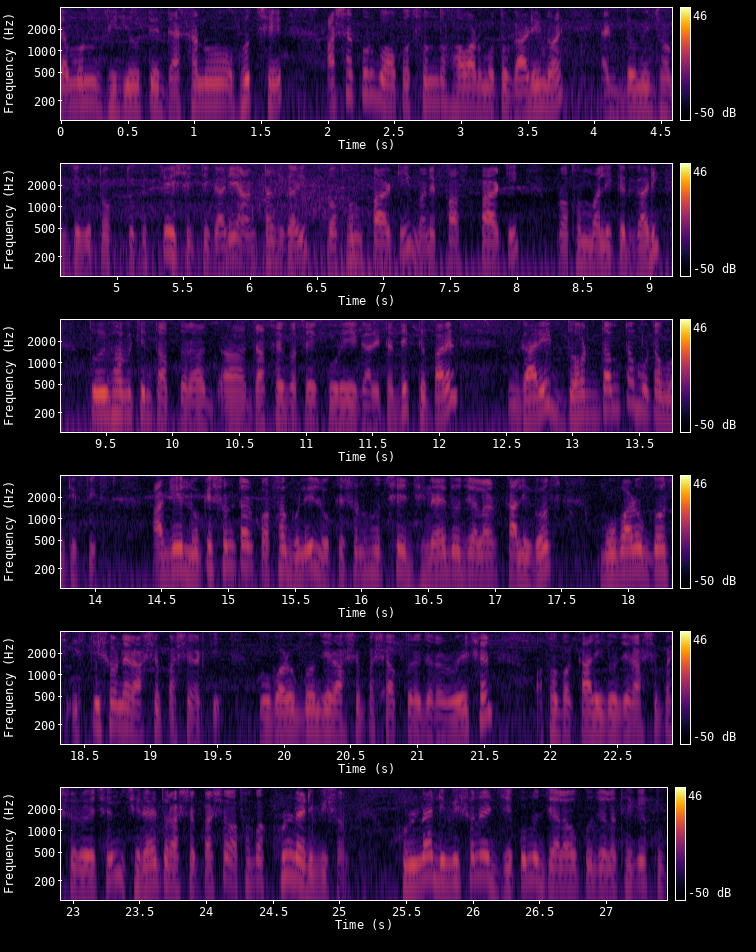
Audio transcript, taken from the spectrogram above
যেমন ভিডিওতে দেখানো হচ্ছে, আশা করব অপছন্দ হওয়ার মতো গাড়ি নয়, একদমই ঝকঝকে তকতকে ফ্রেশ একটি গাড়ি আনটাচ গাড়ি, প্রথম পার্টি মানে ফার্স্ট পার্টি প্রথম মালিকের গাড়ি, তো ওইভাবে কিন্তু আপনারা যাচাই বাছাই করে গাড়িটা দেখতে পারেন। গাড়ির দরদামটা মোটামুটি ফিক্সড আগে লোকেশনটার কথা বলি লোকেশন হচ্ছে ঝিনাইদহ জেলার কালীগঞ্জ, মোবারকগঞ্জ স্টেশনের আশেপাশে আর কি। মোবারকগঞ্জের আশেপাশে আপনারা যারা রয়েছেন অথবা কালীগঞ্জের আশেপাশে রয়েছেন, ঝিনাইদহর আশেপাশে অথবা খুলনা ডিভিশন খুলনা ডিভিশনের যে কোনো জেলা উপজেলা থেকে খুব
